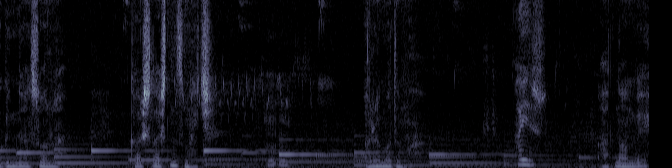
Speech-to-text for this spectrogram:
O günden sonra karşılaştınız mı hiç? Aramadı mı Hayır. Adnan Bey?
